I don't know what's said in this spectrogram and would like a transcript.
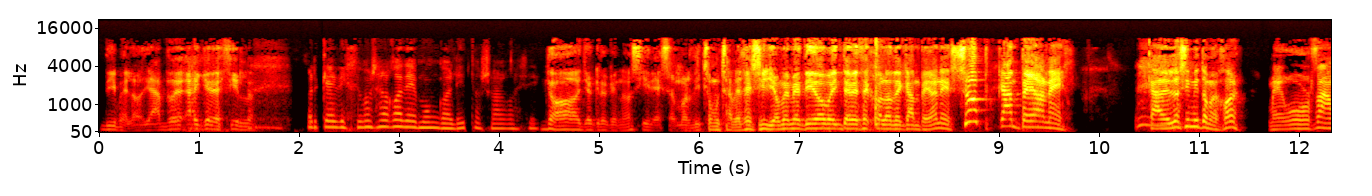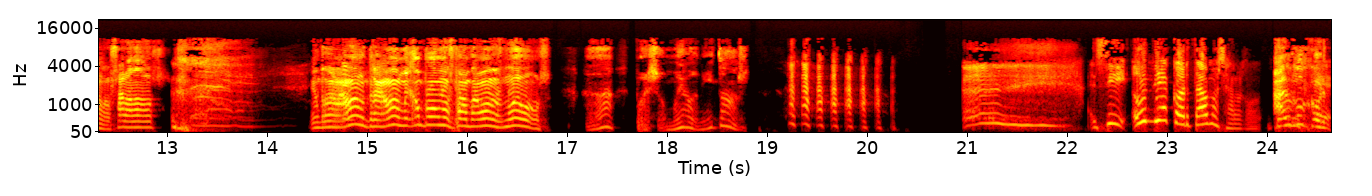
Dímelo, ya pues, hay que decirlo. Porque dijimos algo de mongolitos o algo así. No, yo creo que no, sí, de eso hemos dicho muchas veces. Sí, yo me he metido 20 veces con los de campeones. ¡Subcampeones! Cada vez los imito mejor. Me gustan los sábados. Entrenador, entrenador, me compro unos pantalones nuevos. Ah, pues son muy bonitos. Sí, un día cortamos algo. Yo Algo dije.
